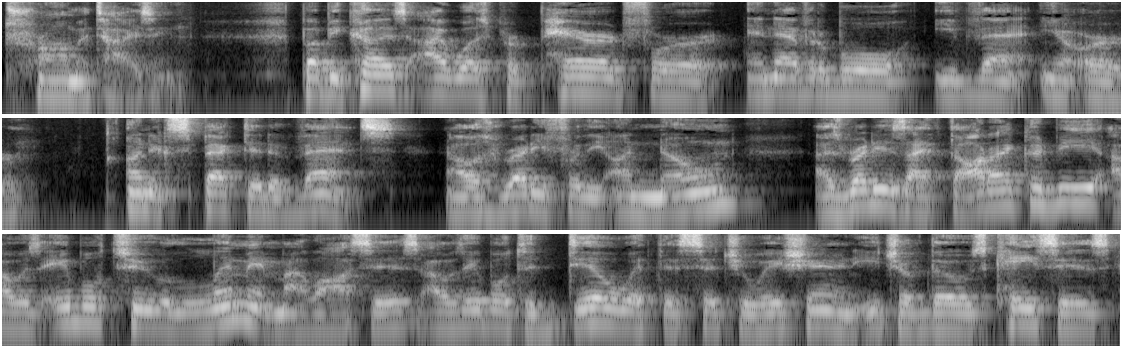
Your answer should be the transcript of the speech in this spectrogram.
traumatizing. But because I was prepared for inevitable event, you know, or unexpected events, I was ready for the unknown. As ready as I thought I could be, I was able to limit my losses. I was able to deal with this situation in each of those cases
